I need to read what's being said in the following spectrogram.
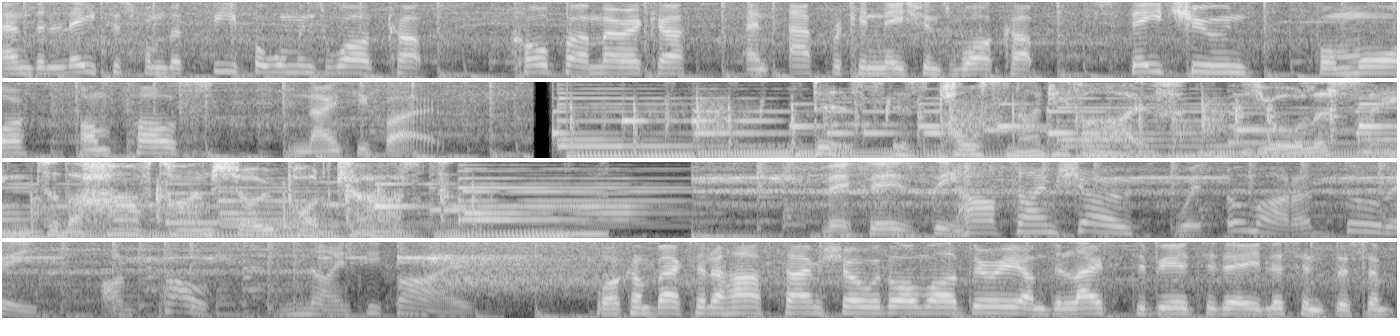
and the latest from the FIFA Women's World Cup, Copa America, and African Nations World Cup. Stay tuned for more on Pulse 95. This is Pulse 95. You're listening to the Halftime Show podcast. This is the halftime show with Umar Duri on Pulse 95. Welcome back to the halftime show with Omar Duri. I'm delighted to be here today. Listen to some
